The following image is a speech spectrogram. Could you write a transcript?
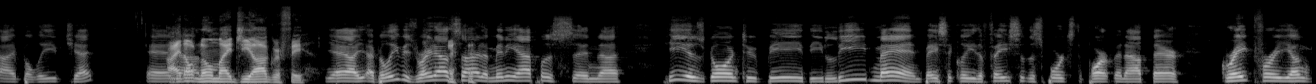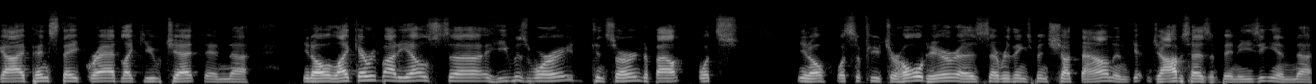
I believe, Chet. And I don't uh, know my geography. yeah, I, I believe he's right outside of Minneapolis, and uh, he is going to be the lead man, basically the face of the sports department out there. Great for a young guy, Penn State grad like you, Chet, and uh, you know, like everybody else, uh, he was worried, concerned about what's you know, what's the future hold here as everything's been shut down and getting jobs hasn't been easy. And uh,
